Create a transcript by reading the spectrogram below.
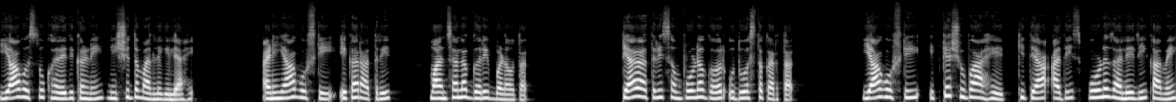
या वस्तू खरेदी करणे निषिद्ध मानले गेले आहे. आणि या गोष्टी एका रात्रीत माणसाला गरीब बनवतात. त्या रात्री संपूर्ण घर उद्ध्वस्त करतात. या गोष्टी इतक्या शुभ आहेत की त्या आधीच पूर्ण झालेली कामे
